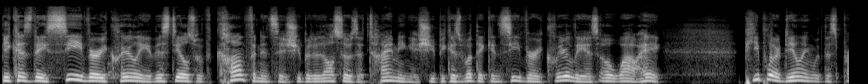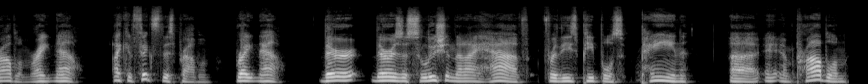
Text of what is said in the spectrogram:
because they see very clearly this deals with confidence issue, but it also is a timing issue because what they can see very clearly is, oh, wow, hey, People are dealing with this problem right now. I could fix this problem right now. There, there is a solution that I have for these people's pain uh, and problem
